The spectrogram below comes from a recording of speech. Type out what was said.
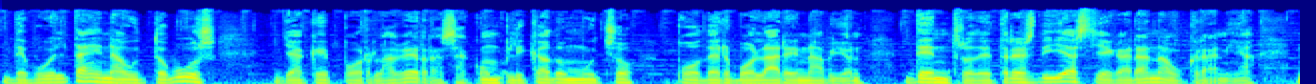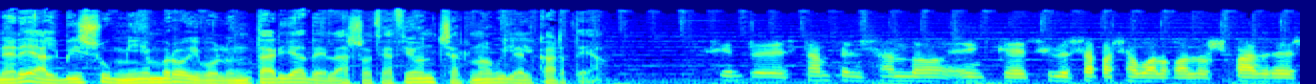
de vuelta en autobús, ya que por la guerra se ha complicado mucho poder volar en avión. Dentro de tres días llegarán a Ucrania. Nerea Albisu, miembro y voluntaria de la asociación Chernóbil El Cártea siempre están pensando en que si les ha pasado algo a los padres,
